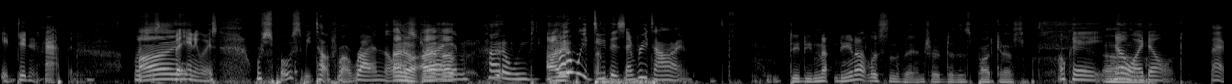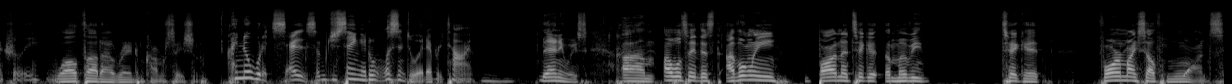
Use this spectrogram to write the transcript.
it didn't happen. Which is- I- but anyways, we're supposed to be talking about Raya and the I know, Last I- I- Dragon. how do we? How do we do this every time? Did you not? Do you not listen to the intro to this podcast? Okay, no, I Um, don't actually. Well thought out random conversation. I know what it says. I'm just saying I don't listen to it every time. anyways, um, I will say this: I've only bought a ticket, a movie ticket for myself once,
